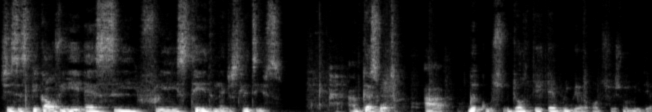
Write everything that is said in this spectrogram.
She's a Speaker of the ANC Free State Legislatives. And guess what? Bekus just be everywhere on social media.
